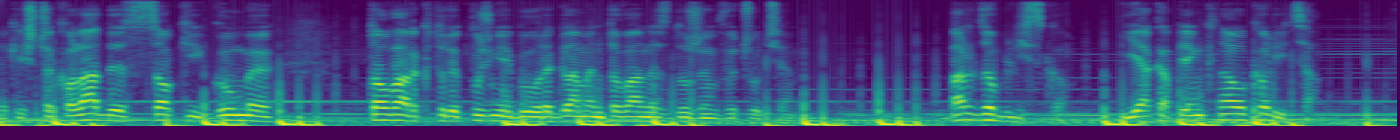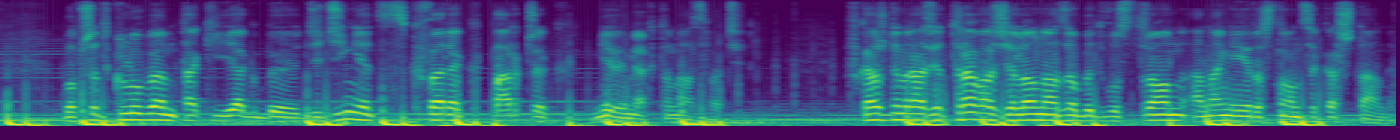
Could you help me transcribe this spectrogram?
jakieś czekolady, soki, gumy, towar, który później był reglamentowany z dużym wyczuciem. Bardzo blisko. I jaka piękna okolica. Bo przed klubem taki jakby dziedziniec, skwerek, parczek, nie wiem jak to nazwać. W każdym razie trawa zielona z obydwu stron, a na niej rosnące kasztany.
